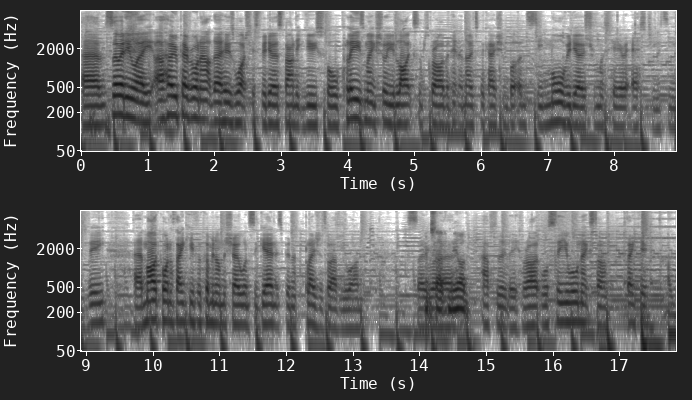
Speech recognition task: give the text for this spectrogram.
Yeah. um, so anyway, I hope everyone out there who's watched this video has found it useful. Please make sure you like, subscribe, and hit the notification button to see more videos from us here at SGTV. Uh, Mike, I want to thank you for coming on the show once again. It's been a pleasure to have you on. So, Thanks for having me uh, on. Absolutely. Right, we'll see you all next time. Thank you.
